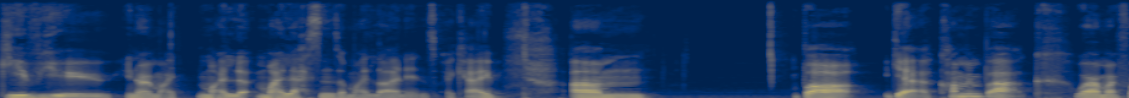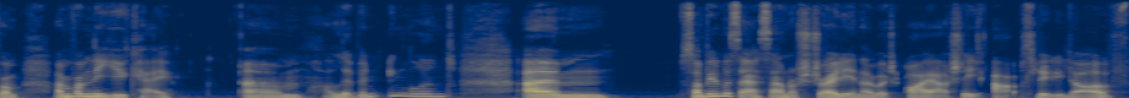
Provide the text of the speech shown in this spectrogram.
give you, you know, my my my lessons and my learnings. Okay. Um, but yeah, coming back, where am I from? I'm from the UK. Um, I live in England. Um, some people say I sound Australian though, which I actually absolutely love.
